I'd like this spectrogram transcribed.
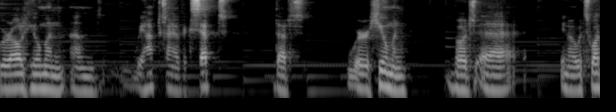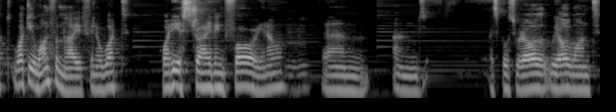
we're all human, and we have to kind of accept that we're human. But uh, you know, it's what what do you want from life? You know, what what are you striving for? You know, Mhm. um, and I suppose we're all we all want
